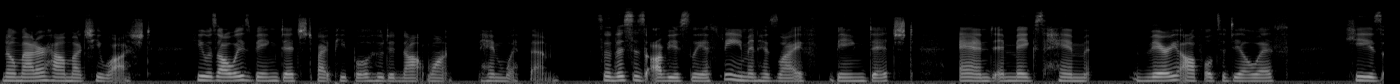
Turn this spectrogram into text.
no matter how much he washed. He was always being ditched by people who did not want him with them. So, this is obviously a theme in his life being ditched, and it makes him very awful to deal with. He's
